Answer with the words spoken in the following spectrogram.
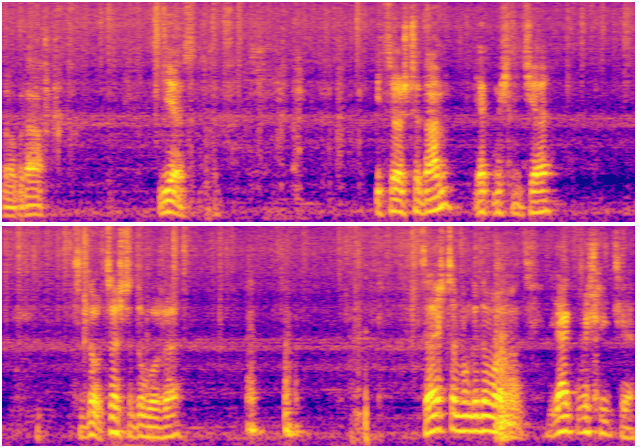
Dobra. Jest. I co jeszcze dam? Jak myślicie? Co, do, co jeszcze dołożę? Co jeszcze mogę dołożyć? Jak myślicie?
